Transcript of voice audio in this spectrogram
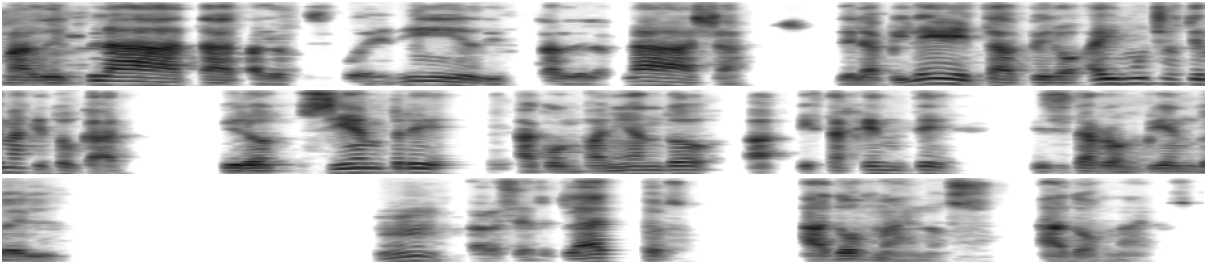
Mar del Plata, para los que se pueden ir, disfrutar de la playa, de la pileta, pero hay muchos temas que tocar. Pero siempre acompañando a esta gente que se está rompiendo el, para ser claros, a dos manos, a dos manos.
